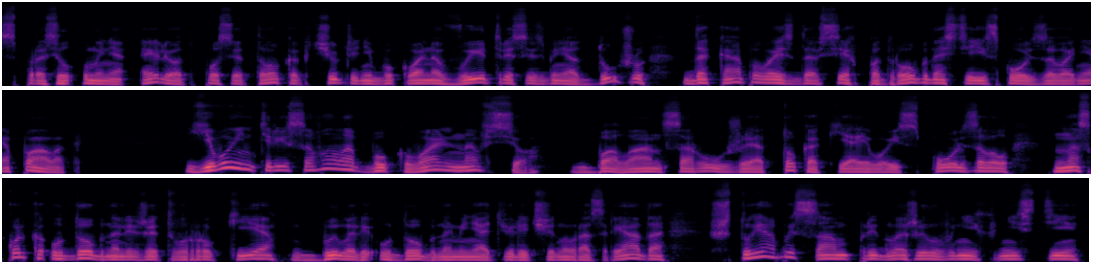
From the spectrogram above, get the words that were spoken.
спросил у меня Эллиот после того, как чуть ли не буквально вытряс из меня душу, докапываясь до всех подробностей использования палок. Его интересовало буквально все. Баланс оружия, то, как я его использовал, насколько удобно лежит в руке, было ли удобно менять величину разряда, что я бы сам предложил в них внести –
